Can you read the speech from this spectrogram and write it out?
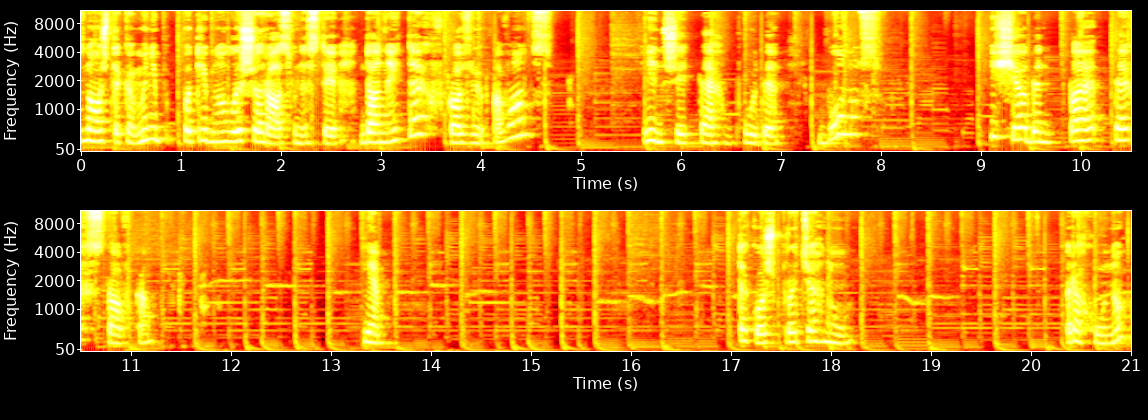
Знову ж таки, мені потрібно лише раз внести даний тег, вказую аванс, інший тег буде бонус. І ще один те- тег ставка. Є. Також протягну рахунок,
